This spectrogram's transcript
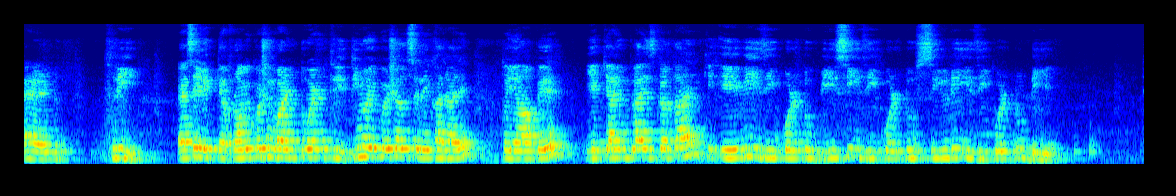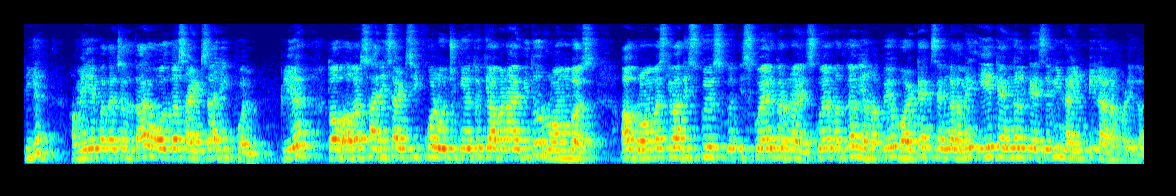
and three ऐसे ही लिखते हैं from equation one two and three तीनों इक्वेशन से देखा जाए तो यहाँ पे ये क्या इंप्लाइज करता है कि A B is equal to B C is equal to C D is equal to D A ठीक है? हमें ये पता चलता है all the sides are equal clear तो अब अगर सारी साइड्स इक्वल हो चुकी हैं तो क्या बनाएगी तो? रोम्बस अब रोम्बस के बाद स्क्वायर करना है। स्क्वायर मतलब यहाँ पे वर्टेक्स एंगल हमें एक एंगल कैसे भी 90 लाना पड़ेगा।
